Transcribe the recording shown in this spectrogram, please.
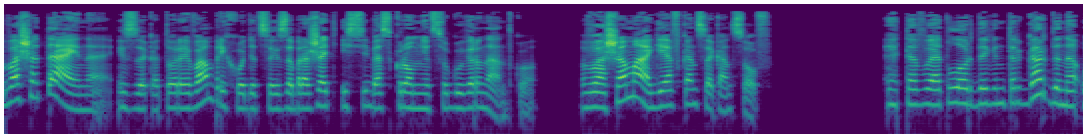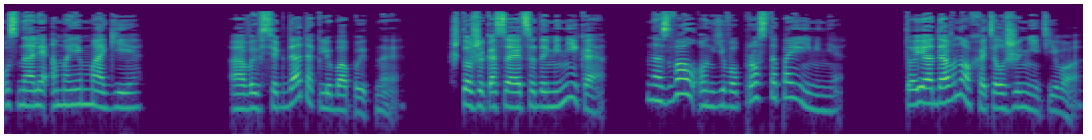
Ваша тайна, из-за которой вам приходится изображать из себя скромницу-гувернантку. Ваша магия, в конце концов. Это вы от лорда Винтергардена узнали о моей магии? А вы всегда так любопытны? Что же касается Доминика, назвал он его просто по имени, то я давно хотел женить его.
